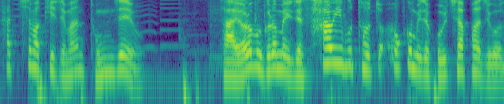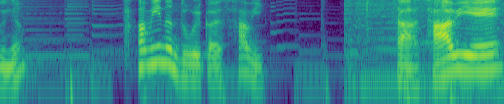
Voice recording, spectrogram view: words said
타츠마키지만 동제요. 자 여러분 그러면 이제 4위부터 조금 이제 골치 아파지거든요. 3위는 누굴까요? 4위. 자 4위에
